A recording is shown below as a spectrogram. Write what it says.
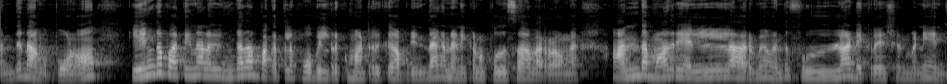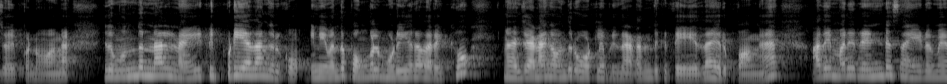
வந்து நாங்கள் போனோம். எங்கே பார்த்தீங்கன்னா இங்கே தான் பக்கத்தில் கோவில் இருக்க மாட்டிருக்கு அப்படின்னு தாங்க நினைக்கணும் புதுசாக வர்றவங்க. அந்த மாதிரி எல்லாருமே வந்து ஃபுல்லாக டெக்கரேஷன் பண்ணி என்ஜாய் பண்ணுவாங்க. இது முந்தின நாள் நைட் இப்படியே தாங்க இருக்கும். இனி வந்து பொங்கல் முடிகிற வரைக்கும் ஜனங்க வந்து ரோட்டில் இப்படி நடந்துக்கிட்டே தான் இருப்பாங்க. அதே மாதிரி ரெண்டு சைடுமே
